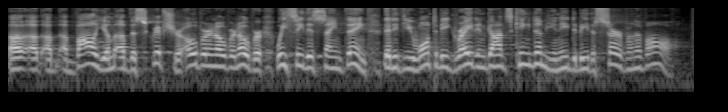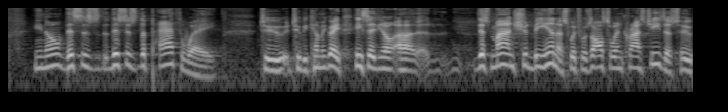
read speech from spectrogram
uh, volume of the scripture over and over and over. We see this same thing that if you want to be great in God's kingdom, you need to be the servant of all. You know, this is, this is the pathway to, to becoming great. He said, you know, uh, this mind should be in us, which was also in Christ Jesus, who,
